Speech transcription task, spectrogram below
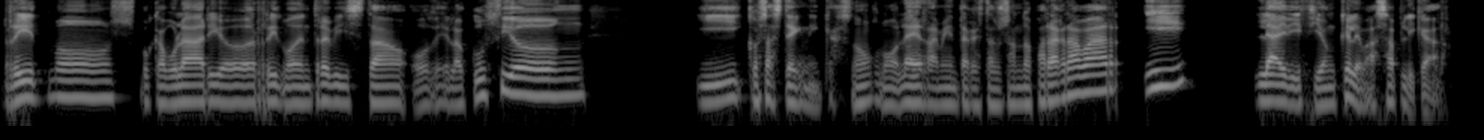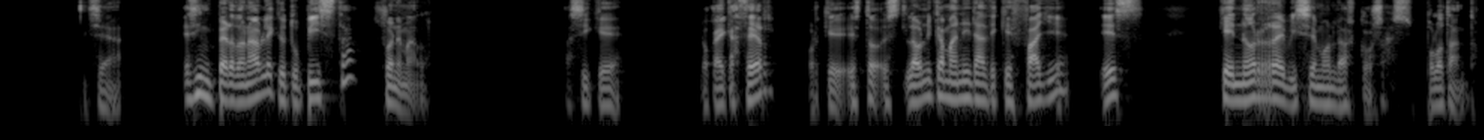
ritmos, vocabulario, ritmo de entrevista o de locución y cosas técnicas, ¿no? Como la herramienta que estás usando para grabar y la edición que le vas a aplicar. O sea, es imperdonable que tu pista suene mal. Así que lo que hay que hacer, porque esto es la única manera de que falle, es que no revisemos las cosas. Por lo tanto,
